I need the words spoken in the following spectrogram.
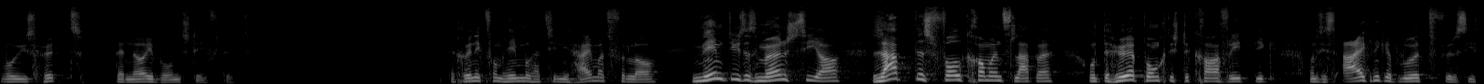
wo uns heute der neue Bund stiftet. Der König vom Himmel hat seine Heimat verlassen, nimmt unser Menschsein an, lebt ein vollkommenes Leben und der Höhepunkt ist der Karfreitag, wo er sein eigenes Blut für sein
